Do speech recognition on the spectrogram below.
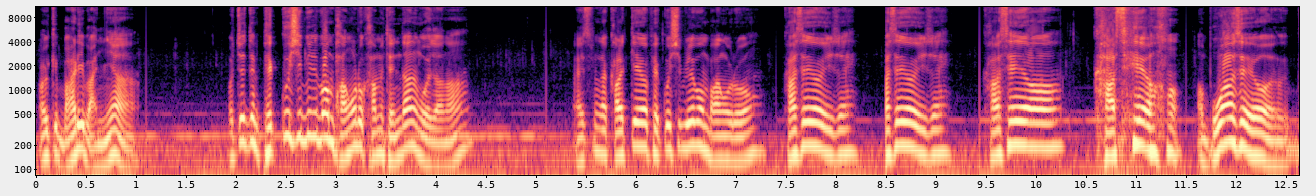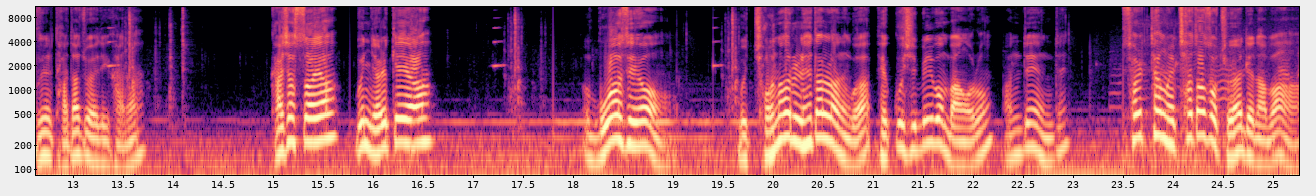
아, 이렇게 말이 많냐? 어쨌든 191번 방으로 가면 된다는 거잖아. 알겠습니다. 갈게요. 191번 방으로. 가세요, 이제. 가세요, 이제. 가세요. 가세요. 아, 뭐 하세요? 문을 닫아줘야 돼, 가나? 가셨어요? 문 열게요. 어, 뭐 하세요? 뭐 전화를 해달라는 거야? 191번 방으로? 안 되는데? 설탕을 찾아서 줘야 되나봐.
